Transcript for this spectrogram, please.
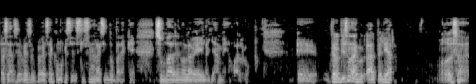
o sea, se ve su cabeza como que se desliza en el asiento para que su madre no la vea y la llame o algo. Eh, pero empiezan a, pelear, o sea,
